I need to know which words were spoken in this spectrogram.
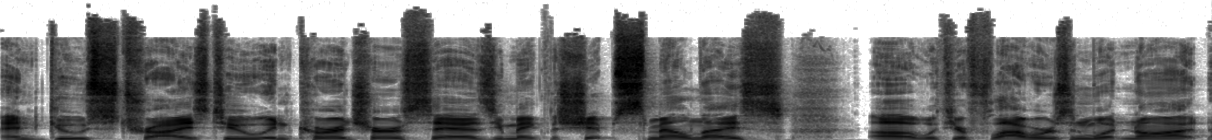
And Ghüs tries to encourage her, says you make the ship smell nice uh, with your flowers and whatnot.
